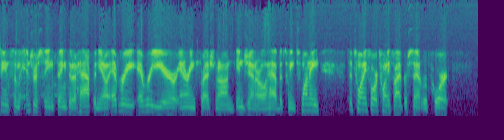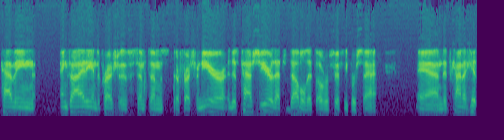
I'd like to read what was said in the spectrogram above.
seen some interesting things that have happened. You know, every every year, entering freshmen on in general have between 20 to 24, 25 percent report having anxiety and depressive symptoms their freshman year. This past year, that's doubled. It's over 50%. And it's kind of hit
